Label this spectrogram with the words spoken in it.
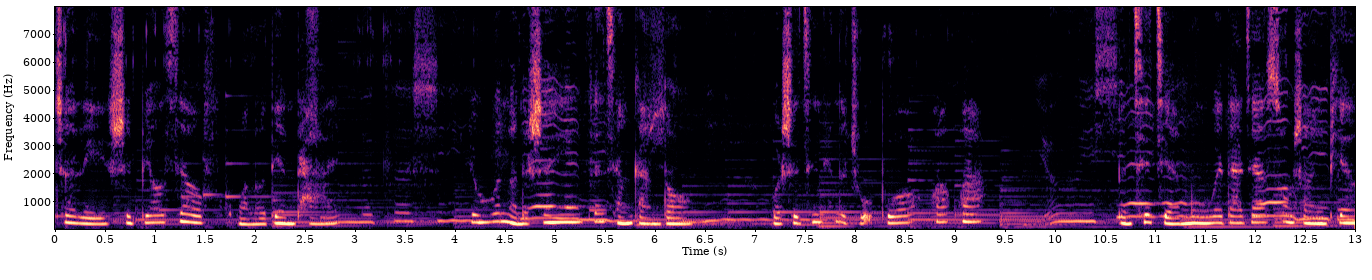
这里是 Be Yourself 网络电台，用温暖的声音分享感动，我是今天的主播花花。本期节目为大家送上一篇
